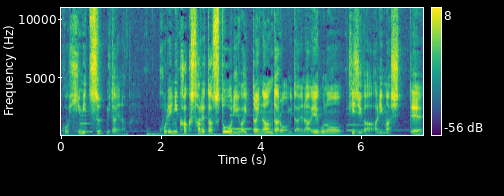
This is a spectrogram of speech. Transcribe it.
こう秘密みたいなこれに隠されたストーリーは一体何だろうみたいな英語の記事がありまして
